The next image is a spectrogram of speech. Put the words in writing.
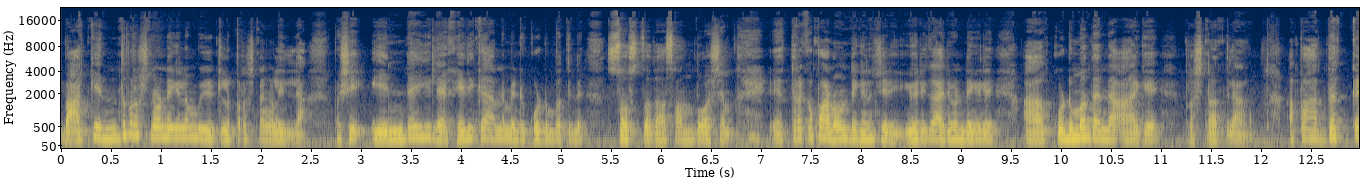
ബാക്കി എന്ത് പ്രശ്നം ഉണ്ടെങ്കിലും വീട്ടിൽ പ്രശ്നങ്ങളില്ല. പക്ഷേ എന്റെ ഈ ലഹരി കാരണം എന്റെ കുടുംബത്തിന് സ്വസ്ഥത സന്തോഷം എത്രയൊക്കെ പണം ഉണ്ടെങ്കിലും ശരി ഈ ഒരു കാര്യം ഉണ്ടെങ്കിൽ ആ കുടുംബം തന്നെ ആകെ പ്രശ്നത്തിലാണ്. അപ്പോൾ അതൊക്കെ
